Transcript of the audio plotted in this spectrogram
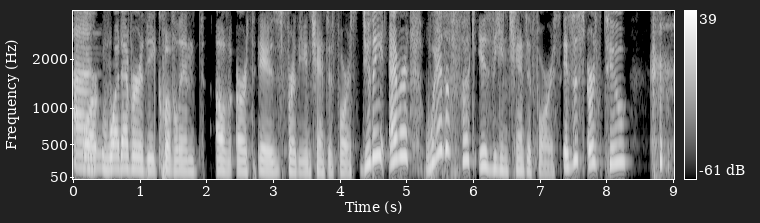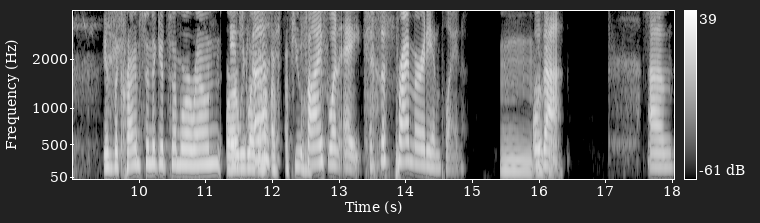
or Um, whatever the equivalent of Earth is for the Enchanted Forest. Do they ever? Where the fuck is the Enchanted Forest? Is this Earth two? is the crime syndicate somewhere around, or are we like a, a, a few? 518. It's the Prime Meridian plane. Mm, or okay. that. Um,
